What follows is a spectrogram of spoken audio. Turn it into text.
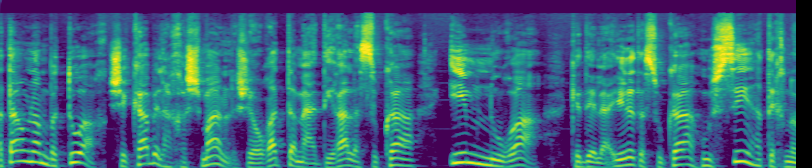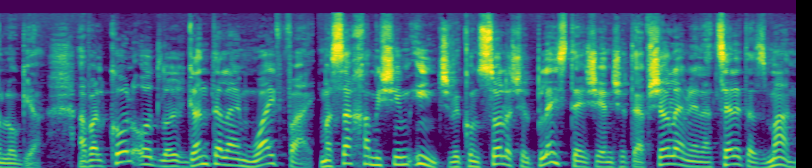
אתה אומנם בטוח שכבל החשמל שהורדת מהדירה לסוכה עם נורה כדי להאיר את הסוכה הוא שיא הטכנולוגיה. אבל כל עוד לא ארגנת להם וי-פיי, מסך 50 אינץ' וקונסולה של פלייסטיישן שתאפשר להם לנצל את הזמן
